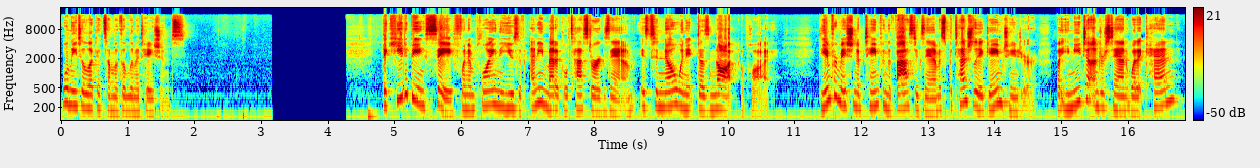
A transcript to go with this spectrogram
we'll need to look at some of the limitations. The key to being safe when employing the use of any medical test or exam is to know when it does not apply. The information obtained from the FAST exam is potentially a game changer, but you need to understand what it can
